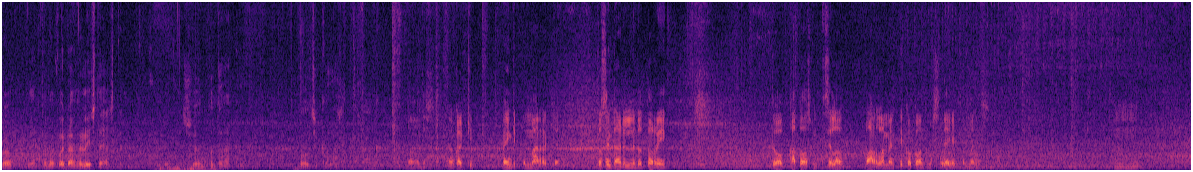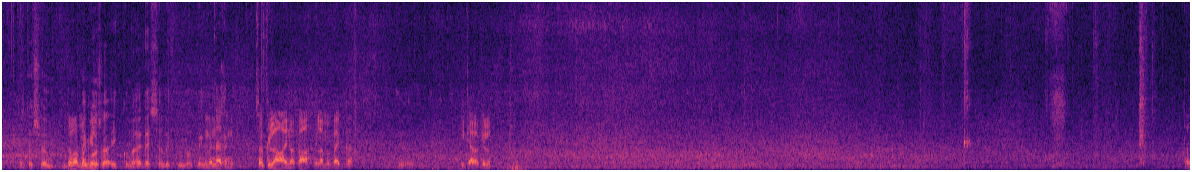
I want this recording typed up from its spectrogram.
No, ehkä me voidaan hölistä ja sitten syön tota voltsikalla sitten. Ootas. Se on kaikki penkit on märkiä. Tosin täydellinen tuo tori tuo katos, mutta siellä on parlamentti kokoontumassa liikettä mennessä. No tuossa on Tuo Mimosa ikkuna edessä oli kuiva penkki. Mennään sinne. Se on kyllä ainoa kahvila, mä veikkaan. Joo. Ikävä kyllä.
